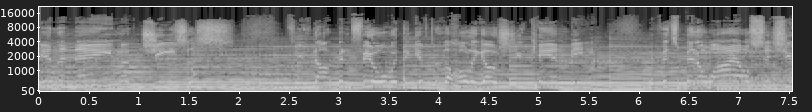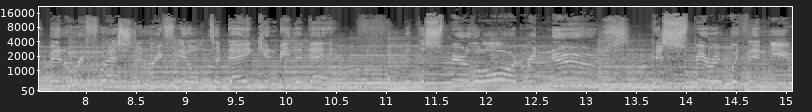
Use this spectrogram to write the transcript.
in the name of Jesus. If you've not been filled with the gift of the Holy Ghost, you can be. If it's been a since you've been refreshed and refilled, today can be the day that the Spirit of the Lord renews His Spirit within you.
